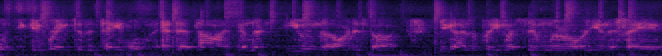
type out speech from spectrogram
what you can bring to the table at that time. Unless you and the artist are, you guys are pretty much similar or in the same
